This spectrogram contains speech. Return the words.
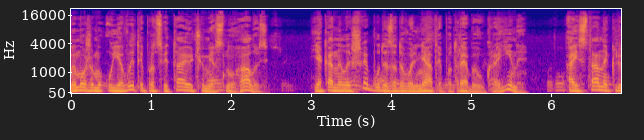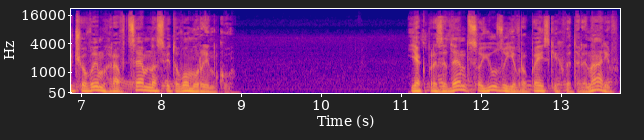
ми можемо уявити процвітаючу м'ясну галузь, яка не лише буде задовольняти потреби України, а й стане ключовим гравцем на світовому ринку. Як президент Союзу європейських ветеринарів,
